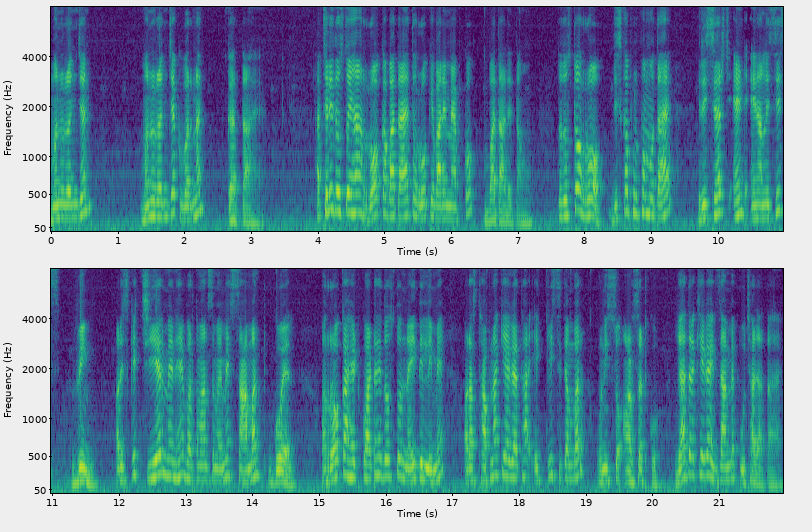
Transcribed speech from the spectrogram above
मनोरंजन, मनोरंजक वर्णन करता है। अब चलिए दोस्तों, यहाँ रॉ का बात आया तो रॉ के बारे में आपको बता देता हूँ। तो दोस्तों, रॉ, जिसका फुल फॉर्म होता है रिसर्च एंड एनालिसिस विंग और इसके चेयरमैन है वर्तमान समय में सामंत गोयल। और रॉ का हेडक्वार्टर है दोस्तों, नई दिल्ली में और स्थापना किया गया था 21 सितंबर 1968 को। याद रखिएगा, एग्ज़ाम में पूछा जाता है।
